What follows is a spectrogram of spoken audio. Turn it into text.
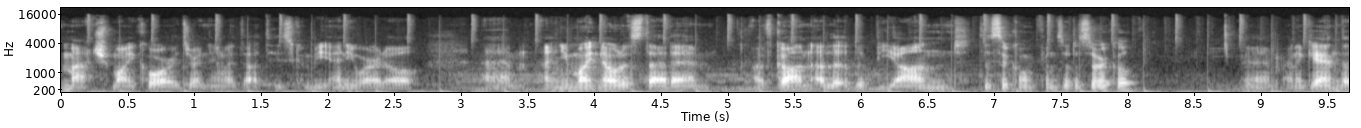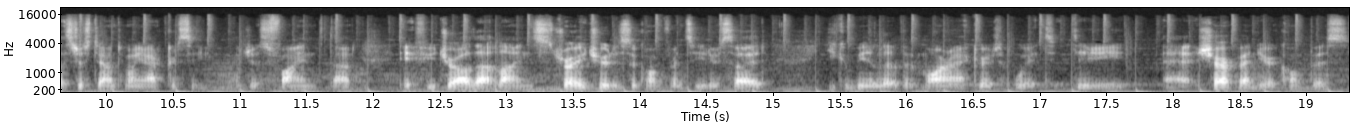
match my chords or anything like that. These can be anywhere at all. Um, and you might notice that um, I've gone a little bit beyond the circumference of the circle. Um, and again, that's just down to my accuracy. I just find that if you draw that line straight through the circumference either side, you can be a little bit more accurate with the uh, sharp end of your compass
